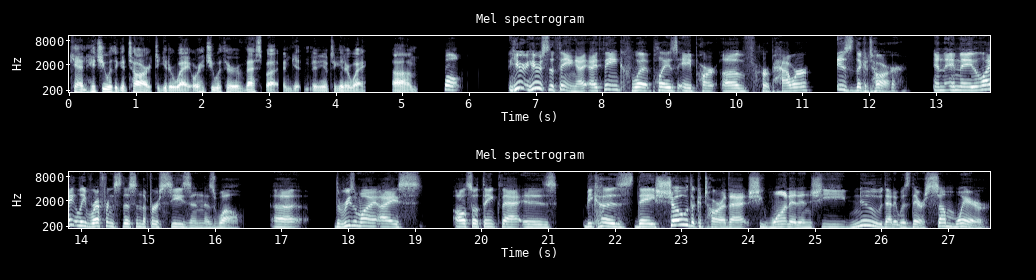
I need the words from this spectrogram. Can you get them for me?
can hit you with a guitar to get her way or hit you with her vespa and get you know to get her way um Well, here here's the thing. I, I think what plays a part of her power is the guitar, and and they lightly reference this in the first season as well. Uh, the reason why I also think that is because they show the guitar that she wanted, and she knew that it was there somewhere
